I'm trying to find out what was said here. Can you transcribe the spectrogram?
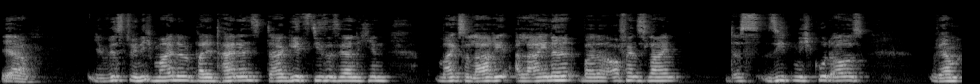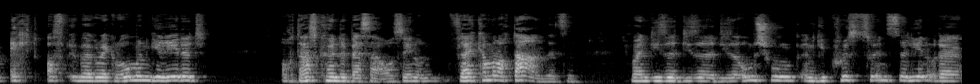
Ja, ihr wisst, wen ich meine, bei den Titans, da geht's dieses Jahr nicht hin. Mike Solari alleine bei der Offense Line, das sieht nicht gut aus. Wir haben echt oft über Greg Roman geredet. Auch das könnte besser aussehen und vielleicht kann man auch da ansetzen. Ich meine, diese, diese, dieser Umschwung in Gib Chris zu installieren oder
